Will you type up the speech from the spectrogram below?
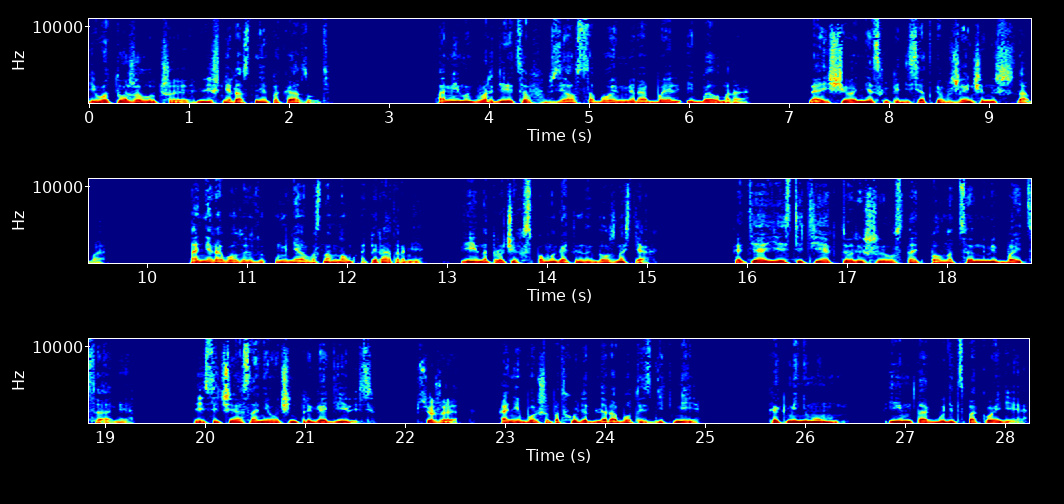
Его тоже лучше лишний раз не показывать. Помимо гвардейцев взял с собой Мирабель и Белмора, а еще несколько десятков женщин из штаба. Они работают у меня в основном операторами и на прочих вспомогательных должностях. Хотя есть и те, кто решил стать полноценными бойцами. И сейчас они очень пригодились. Все же они больше подходят для работы с детьми. Как минимум, им так будет спокойнее.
